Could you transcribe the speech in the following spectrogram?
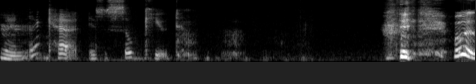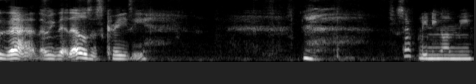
Man, that cat is so cute. what was that? I mean, that, that was just crazy. Stop leaning on me.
